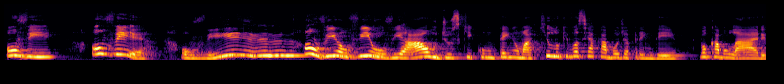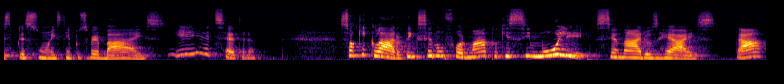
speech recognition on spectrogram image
ouvir, ouvir, ouvir, ouvir, ouvir, ouvir áudios que contenham aquilo que você acabou de aprender, vocabulário, expressões, tempos verbais e etc. Só que, claro, tem que ser num formato que simule cenários reais, tá?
